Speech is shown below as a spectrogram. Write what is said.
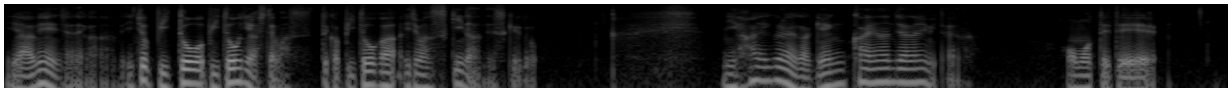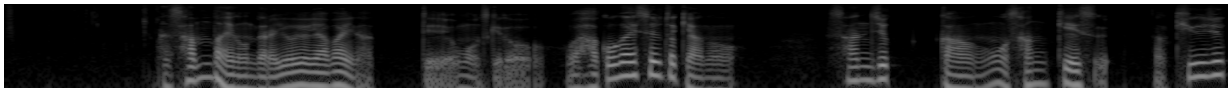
やべえんじゃないかな。一応微糖、微糖にはしてます。てか微糖が一番好きなんですけど、2杯ぐらいが限界なんじゃないみたいな、思ってて、3杯飲んだらいよいよやばいなって思うんですけど、箱買いするときあの、30巻を3ケース、90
